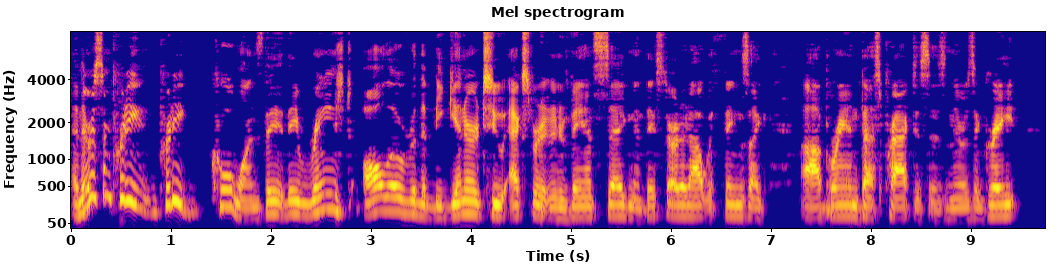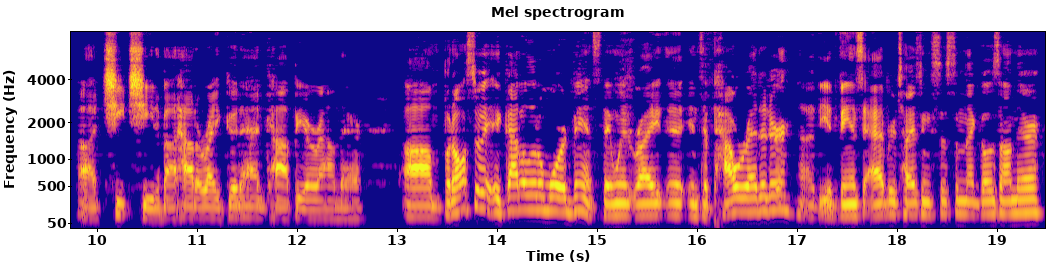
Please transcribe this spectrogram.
And there were some pretty pretty cool ones. They they ranged all over the beginner to expert and advanced segment. They started out with things like uh, brand best practices, and there was a great uh, cheat sheet about how to write good ad copy around there. Um, but also, it got a little more advanced. They went right uh, into Power Editor, uh, the advanced advertising system that goes on there.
